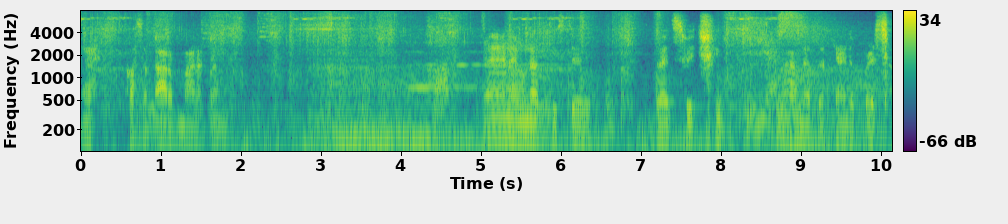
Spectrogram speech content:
Eh, costs a lot of mana from And I'm not used to thread switching. Yes. I'm not that kind of person.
